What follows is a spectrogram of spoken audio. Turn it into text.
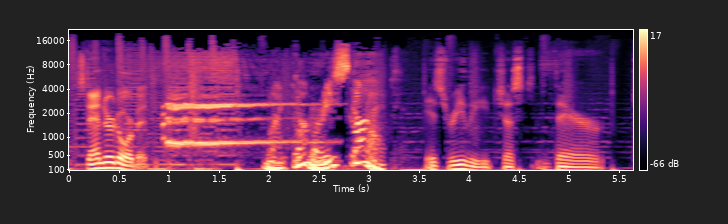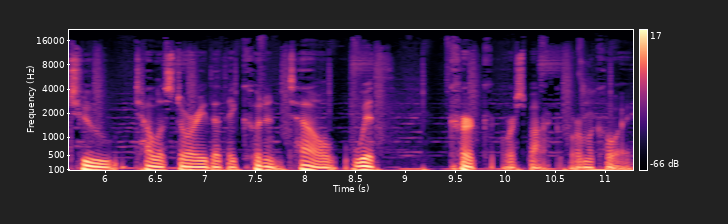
Standard Orbit. Montgomery Scott is really just there to tell a story that they couldn't tell with Kirk or Spock or McCoy.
